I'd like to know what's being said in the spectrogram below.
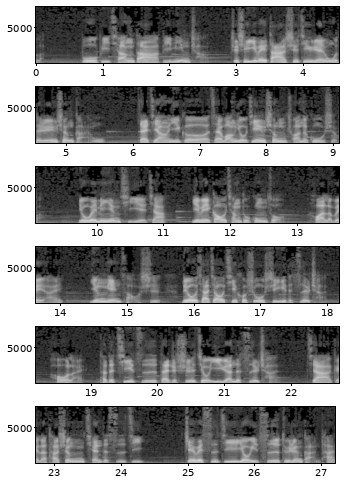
了。不比强大，比命长。这是一位大师级人物的人生感悟。再讲一个在网友间盛传的故事吧。有位民营企业家。因为高强度工作，患了胃癌，英年早逝，留下娇妻和数十亿的资产。后来，他的妻子带着十九亿元的资产，嫁给了他生前的司机。这位司机有一次对人感叹：“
